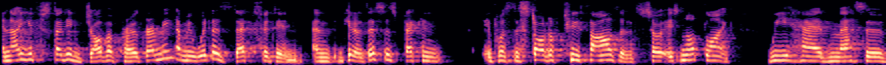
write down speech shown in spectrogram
And now you've studied Java programming. I mean, where does that fit in? And you know, this is back in it was the start of 2000, so it's not like we had massive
